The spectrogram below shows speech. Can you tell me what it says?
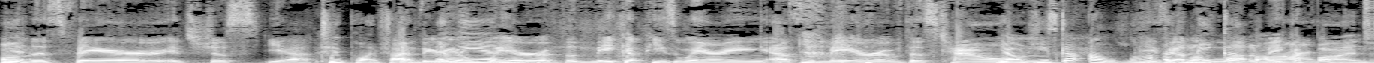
on Yeah. this fair. It's just yeah, two point five I'm very million. aware of the makeup he's wearing as the mayor of this town. Yo, he's got a lot He's of got makeup a lot of makeup on.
